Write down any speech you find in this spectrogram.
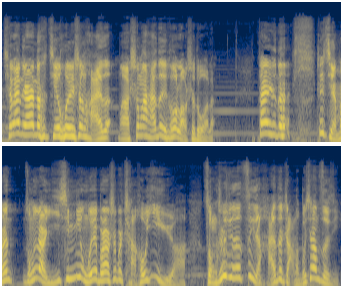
前两年呢，结婚生孩子啊，生完孩子以后老实多了，但是呢，这姐们总有点疑心病，我也不知道是不是产后抑郁啊，总是觉得自己的孩子长得不像自己，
